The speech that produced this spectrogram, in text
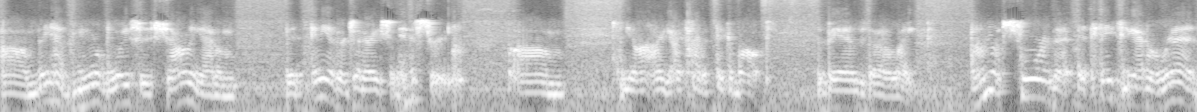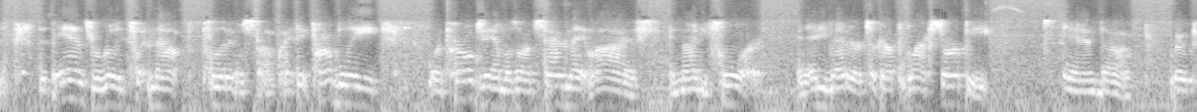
um, they have more voices shouting at them than any other generation in history. Um, you know, I, I kind of think about the bands that I like. I'm not sure that anything I ever read, the bands were really putting out political stuff. I think probably when Pearl Jam was on Saturday Night Live in 94 and Eddie Vedder took out the black Sharpie and uh, wrote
